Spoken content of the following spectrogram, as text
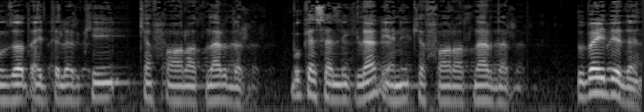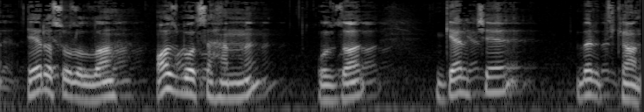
U zot aytdilarki kafforatlardir bu kasalliklar ya'ni kafforatlardir ubay dedi ey rasululloh oz bo'lsa hammi? U zot garchi bir tikon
